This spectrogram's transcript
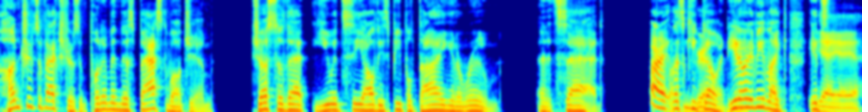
hundreds of extras and put them in this basketball gym just so that you would see all these people dying in a room and it's sad. All right, let's keep great. going. You know what I mean? Like it's yeah, yeah,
